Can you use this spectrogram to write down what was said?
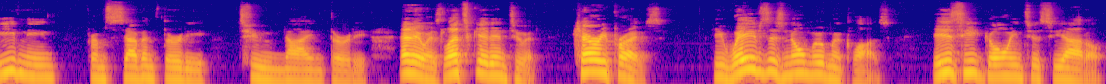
evening from 7:30 to 9:30. Anyways, let's get into it. Carey Price. He waives his no movement clause. Is he going to Seattle?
